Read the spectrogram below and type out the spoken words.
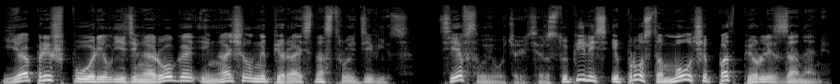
Я пришпорил единорога и начал напирать на строй девиц. Те, в свою очередь, расступились и просто молча подперлись за нами.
